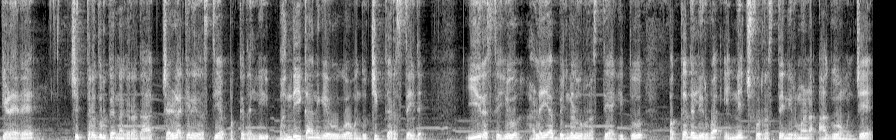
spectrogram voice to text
ಗೆಳೆಯರೆ, ಚಿತ್ರದುರ್ಗ ನಗರದ ಚಳ್ಳಕೆರೆ ರಸ್ತೆಯ ಪಕ್ಕದಲ್ಲಿ ಬಂದೀಕಾನಿಗೆ ಹೋಗುವ ಒಂದು ಚಿಕ್ಕ ರಸ್ತೆ ಇದೆ. ಈ ರಸ್ತೆಯು ಹಳೆಯ ಬೆಂಗಳೂರು ರಸ್ತೆಯಾಗಿದ್ದು, ಪಕ್ಕದಲ್ಲಿರುವ ಎನ್ ಎಚ್ ಫೋರ್ ರಸ್ತೆ ನಿರ್ಮಾಣ ಆಗುವ ಮುಂಚೆ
